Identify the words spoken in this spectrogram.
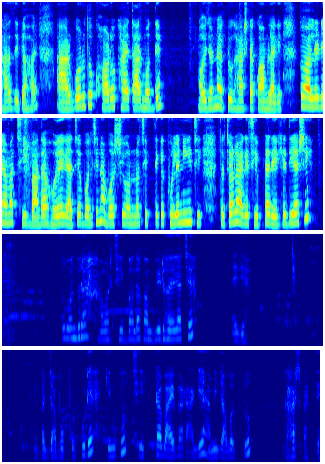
ঘাস দিতে হয়। আর গরু তো খড়ও খায় তার মধ্যে। ওই জন্য একটু ঘাসটা কম লাগে। তো অলরেডি আমার ছিপ বাঁধা হয়ে গেছে। বলছি, না, বসছি, অন্য ছিপ থেকে খুলে নিয়েছি। তো চলো আগে ছিপটা রেখে দিয়ে আসি। তো বন্ধুরা, আমার ছিপ বাঁধা কমপ্লিট হয়ে গেছে। এই যে, এবার যাব পুকুরে। কিন্তু ছিপটা বাইবার আগে আমি যাব একটু ঘাস কাটতে।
